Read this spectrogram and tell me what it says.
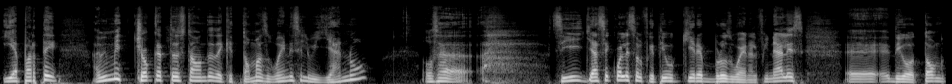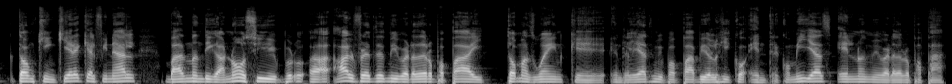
Y aparte, a mí me choca toda esta onda de que Thomas Wayne es el villano. O sea, sí, ya sé cuál es el objetivo que quiere Bruce Wayne. Al final es, eh, digo, Tom, Tom King quiere que al final Batman diga, no, sí, Alfred es mi verdadero papá y Thomas Wayne, que en realidad es mi papá biológico, entre comillas, él no es mi verdadero papá.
